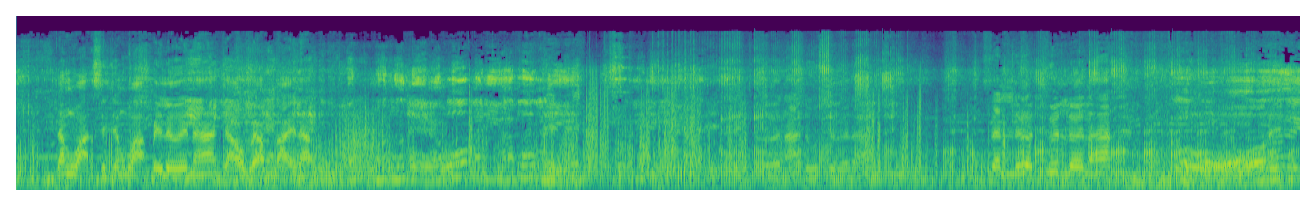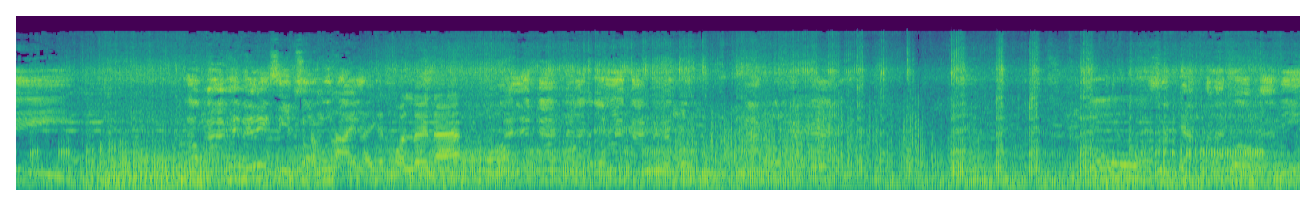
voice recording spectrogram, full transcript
2 จังหวะ10จังหวะไปเลยนะฮะจะเอาแบบไหนนะครับเจอนะดูเจอนะเส้นเลือดขึ้นเลยนะฮะโอ้ อากลางให้เป็นเลขสี่สองน้ำลายไหลกันหมดเลยนะแต่ละกลางแต่ละคนละกลางแต่ละคนกลางคนกลางกลางโอ้สุดจัดตลาดบอกงานนี้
